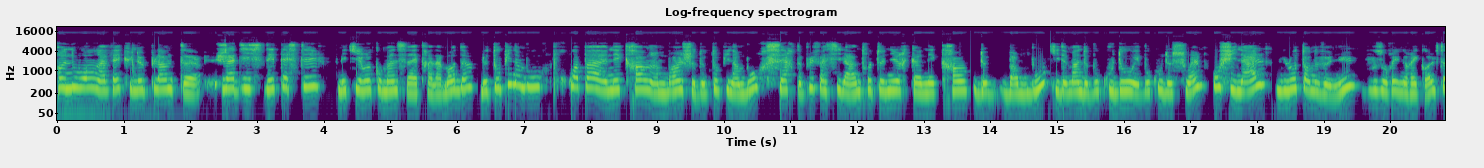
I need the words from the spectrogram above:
Renouons avec une plante jadis détestée mais qui recommence à être à la mode, le topinambour. Pourquoi pas un écran en branche de topinambour, certes plus facile à entretenir qu'un écran de bambou qui demande beaucoup d'eau et beaucoup de soins. Au final, l'automne venu, vous aurez une récolte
